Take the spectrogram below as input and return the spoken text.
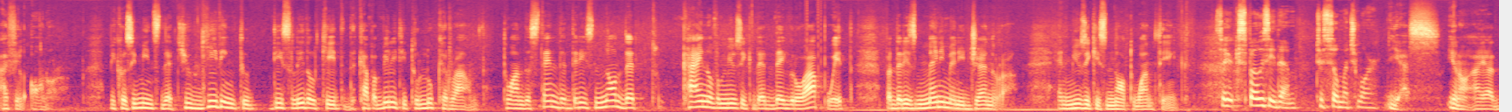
I feel honor because it means that you're giving to this little kid the capability to look around, to understand that there is not that kind of music that they grow up with, but there is many, many genera, and music is not one thing. So you're exposing them to so much more. Yes, you know, I had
